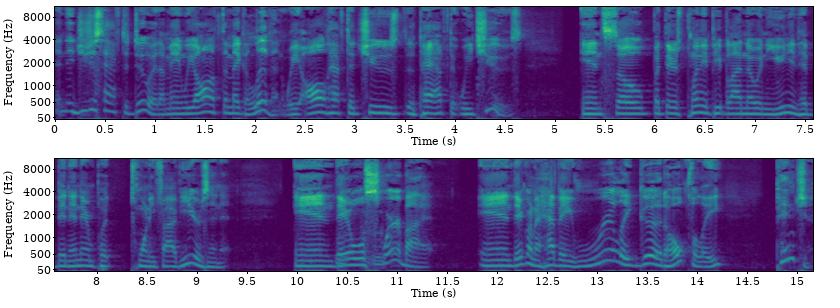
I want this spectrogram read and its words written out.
and you just have to do it. I mean, we all have to make a living. We all have to choose the path that we choose. And so, but there's plenty of people I know in the union have been in there and put 25 years in it, and they will swear by it, and they're going to have a really good, hopefully, pension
